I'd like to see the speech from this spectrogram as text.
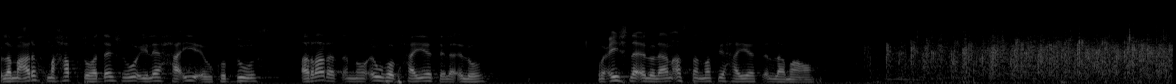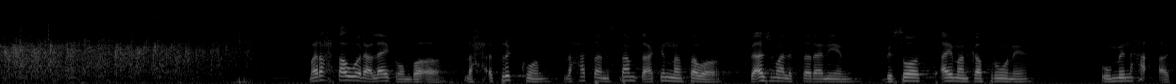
ولما عرفت محبته قديش هو إله حقيقي وقدوس. قررت إنه أوهب حياتي لإله وعيش لإله لأن أصلا ما في حياة إلا معه. ما رح طول عليكم بقى رح أترككم لحتى نستمتع كلنا سوا بأجمل الترانيم بصوت أيمن كفروني ومن حقك.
